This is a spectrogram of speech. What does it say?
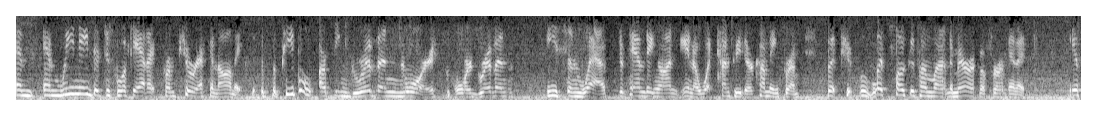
And and we need to just look at it from pure economics. If the people are being driven north or driven east and west, depending on you know what country they're coming from. But to, let's focus on Latin America for a minute. If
